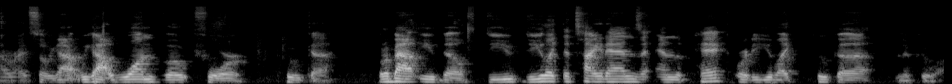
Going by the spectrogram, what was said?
All right, so we got we got one vote for Puka. What about you, Bill? Do you do you like the tight ends and the pick, or do you like Puka Nacua?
